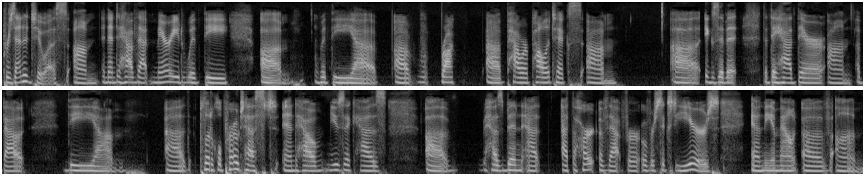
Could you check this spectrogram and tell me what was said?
presented to us, um, and then to have that married with the um, with the uh, uh, rock uh, power politics um, uh, exhibit that they had there um, about the, um, uh, the political protest and how music has has been at at the heart of that for over 60 years and the amount of um,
